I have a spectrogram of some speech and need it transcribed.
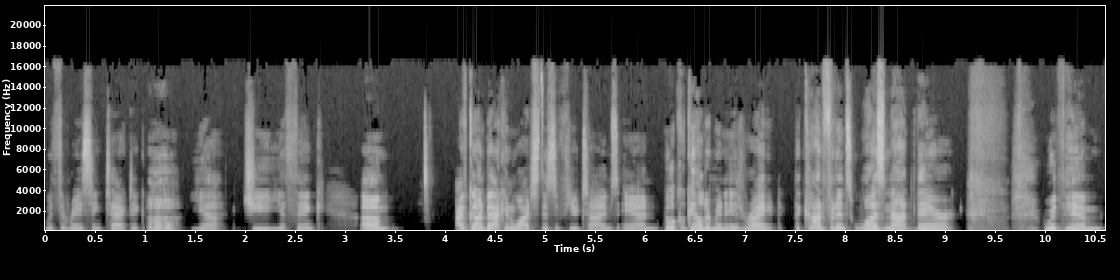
with the racing tactic. Uh, yeah, gee, you think? Um, I've gone back and watched this a few times, and Wilco Kelderman is right. The confidence was not there with him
